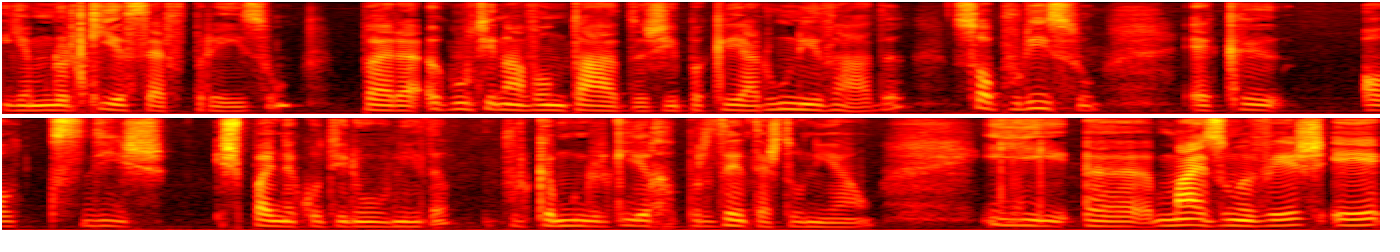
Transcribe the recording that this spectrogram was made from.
e a monarquia serve para isso, para aglutinar vontades e para criar unidade, só por isso é que, ao que se diz, Espanha continua unida, porque a monarquia representa esta união e uh, mais uma vez é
